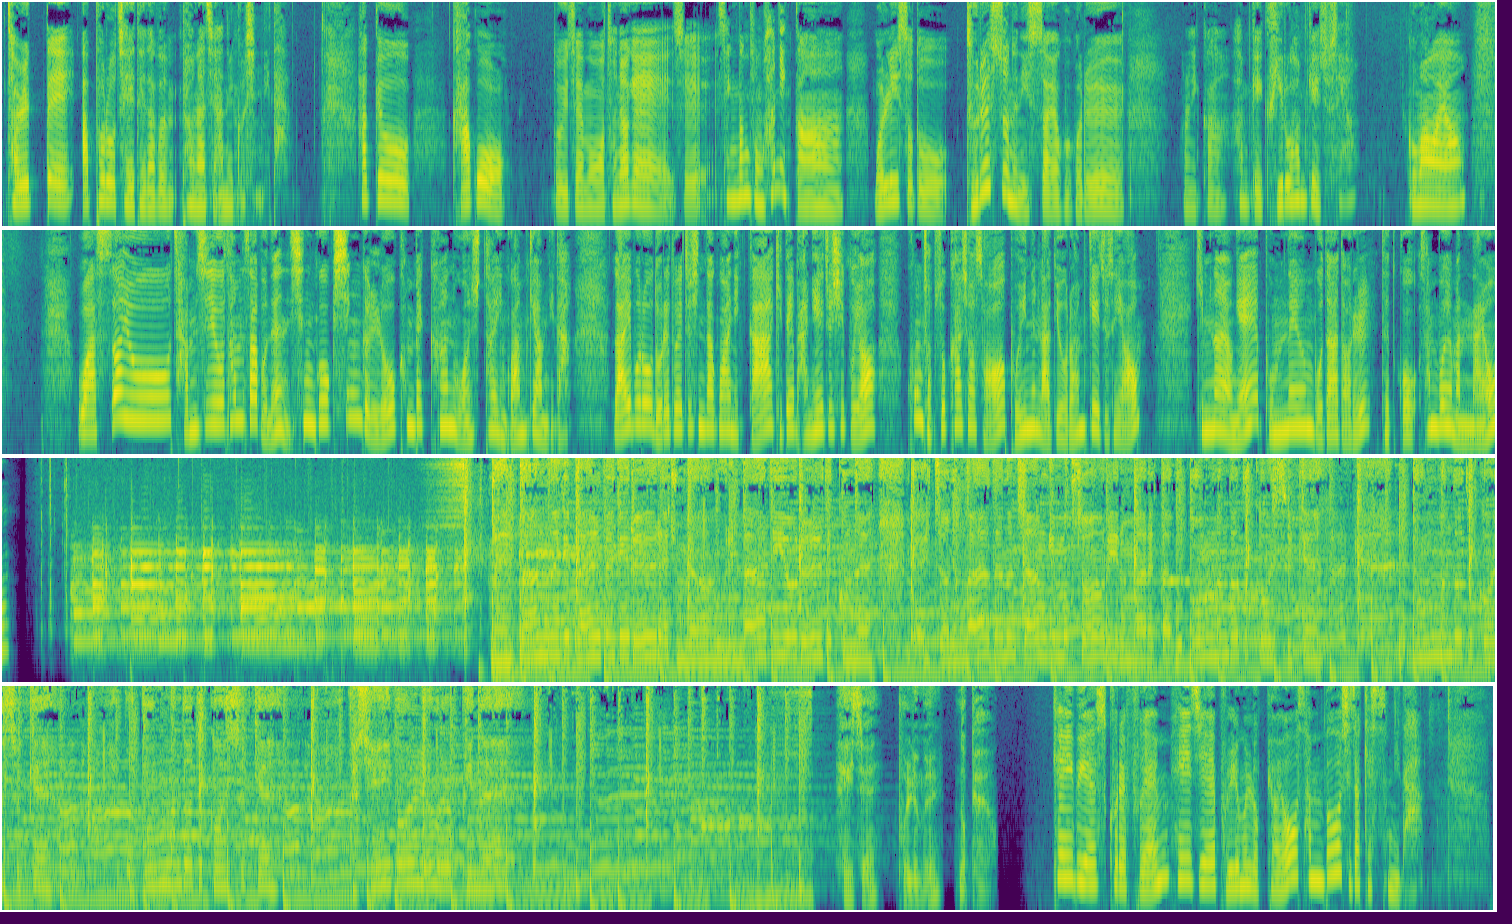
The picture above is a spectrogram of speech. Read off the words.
절대 앞으로 제 대답은 변하지 않을 것입니다. 학교 가고 또 이제 뭐 저녁에 이제 생방송 하니까 멀리 있어도 들을 수는 있어요, 그거를. 그러니까 함께 귀로 함께 해주세요. 고마워요. 왔어요. 잠시 후 3, 4분은 신곡 싱글로 컴백한 원슈타인과 함께 합니다. 라이브로 노래도 해주신다고 하니까 기대 많이 해주시고요. 콩 접속하셔서 보이는 라디오로 함께 해주세요. 김나영의 봄내음보다 너를 듣고 3부에 만나요. 매일 밤 내게 발베개를 해주며 우린 라디오를 듣고 내 매일 저녁마다 넌 잠긴 목소리로 말했다 5분만 더 듣고 있을게. 5분만 더 듣고 있을게. 5분만 더 듣고 있을게. 다시 볼륨을 높이네 헤이즈의 볼륨을 높여요. KBS Cool FM 헤이즈의 볼륨을 높여요 3부 시작했습니다.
